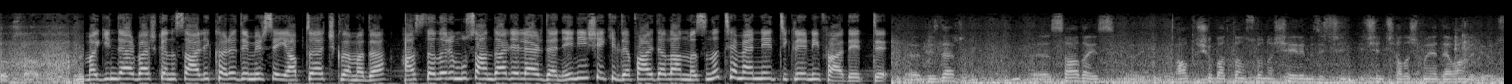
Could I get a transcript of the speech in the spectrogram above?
Çok sağ olun. Maginder Başkanı Salih Karademir ise yaptığı açıklamada hastaların bu sandalyelerden en iyi şekilde faydalanmasını temenni ettiklerini ifade etti. Ee, Bizler e, sahadayız. Ee, 6 Şubat'tan sonra şehrimiz için, için çalışmaya devam ediyoruz.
